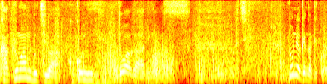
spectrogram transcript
角万淵はここにドアがありますどうに開けんだっけこれ？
